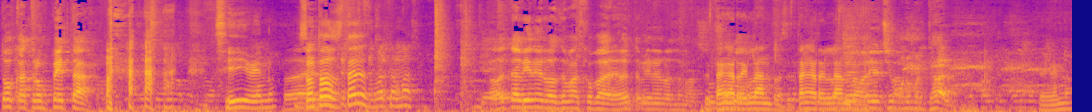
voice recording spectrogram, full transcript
toca trompeta. Sí, bueno. ¿Son todos ustedes? ¿Falta más? Ahorita vienen los demás, compadre. Ahorita vienen los demás. Se están arreglando, se están arreglando. Mariachi monumental. Bueno,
